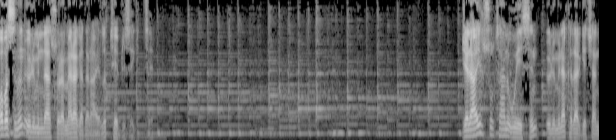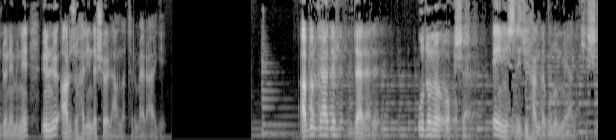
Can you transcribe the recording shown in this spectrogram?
Babasının ölümünden sonra Meraga'dan ayrılıp Tebriz'e gitti. Celail Sultanı Uveys'in ölümüne kadar geçen dönemini ünlü arzu halinde şöyle anlatır Meragi. Abdülkadir derdi, udunu okşa, ey misli cihanda bulunmayan kişi,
